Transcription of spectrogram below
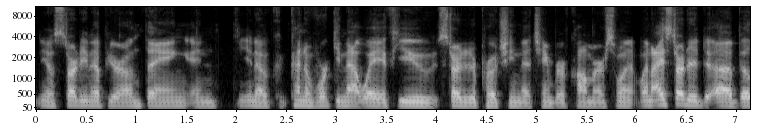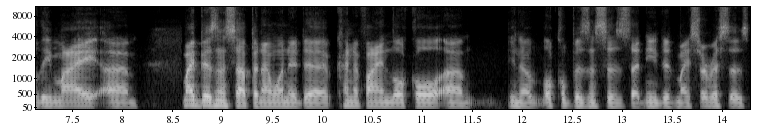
you know starting up your own thing and you know k- kind of working that way if you started approaching the chamber of commerce when when I started uh, building my um my business up and I wanted to kind of find local um you know local businesses that needed my services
